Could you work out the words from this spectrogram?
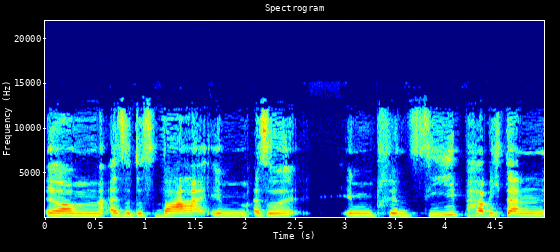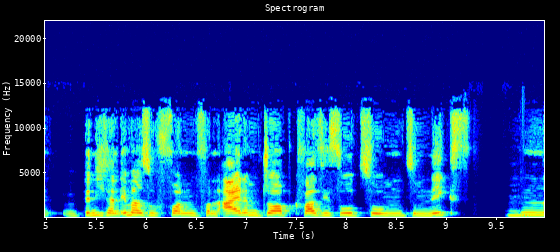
Ähm, also das war im, also im Prinzip habe ich dann, bin ich dann immer so von, von einem Job quasi so zum, zum nächsten mhm.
